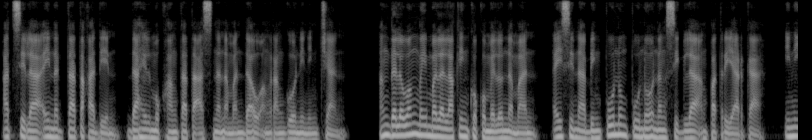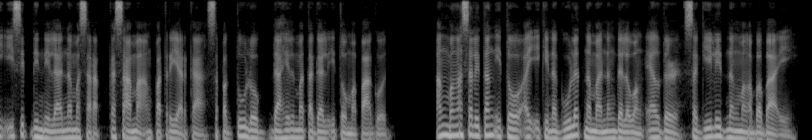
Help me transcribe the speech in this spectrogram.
at sila ay nagtataka din dahil mukhang tataas na naman daw ang ranggo ni Ning Tian. Ang dalawang may malalaking kokomelon naman ay sinabing punong-puno ng sigla ang patriarka. Iniisip din nila na masarap kasama ang patriarka sa pagtulog dahil matagal ito mapagod. Ang mga salitang ito ay ikinagulat naman ng dalawang elder sa gilid ng mga babae.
